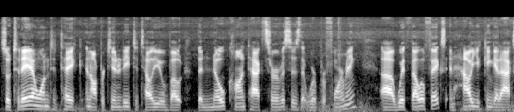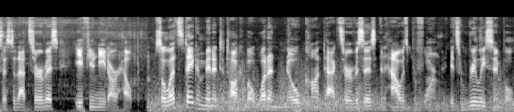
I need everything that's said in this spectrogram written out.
So today I wanted to take an opportunity to tell you about the no contact services that we're performing uh, with VeloFix and how you can get access to that service if you need our help. So let's take a minute to talk about what a no contact service is and how it's performed. It's really simple.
